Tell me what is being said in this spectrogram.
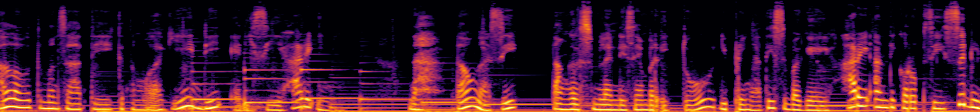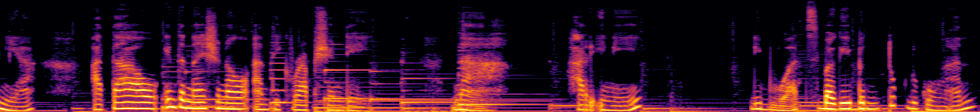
Halo teman sehati, ketemu lagi di edisi hari ini. Nah, tahu nggak sih, tanggal 9 Desember itu diperingati sebagai Hari Anti Korupsi Sedunia atau International Anti-Corruption Day. Nah, hari ini dibuat sebagai bentuk dukungan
